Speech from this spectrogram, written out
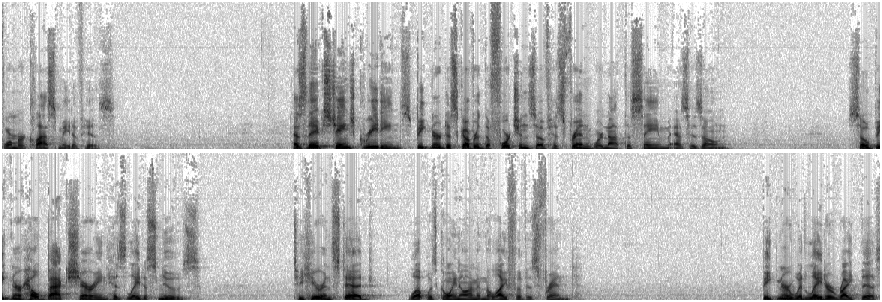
former classmate of his. As they exchanged greetings, Buechner discovered the fortunes of his friend were not the same as his own. So Buechner held back sharing his latest news to hear instead what was going on in the life of his friend. Buechner would later write this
